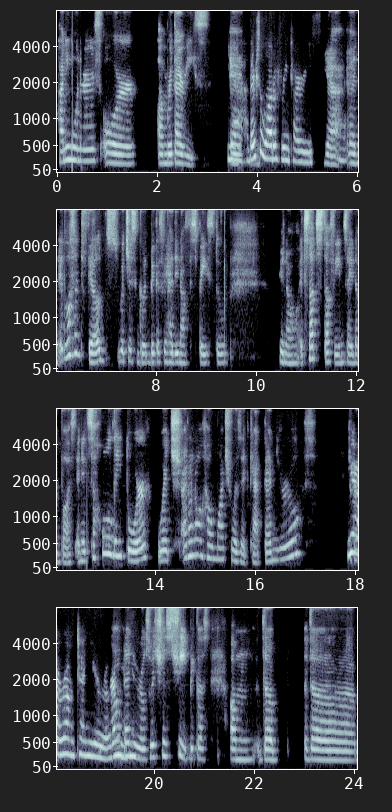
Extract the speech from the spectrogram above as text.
honeymooners or um retirees. Yeah, and, there's a lot of retirees. Yeah, yeah, and it wasn't filled, which is good because we had enough space to, you know, it's not stuffy inside the bus, and it's a whole day tour, which I don't know how much was it, Kat? Ten euros. Yeah, around ten euros. Around yeah. ten euros, which is cheap because, um, the the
